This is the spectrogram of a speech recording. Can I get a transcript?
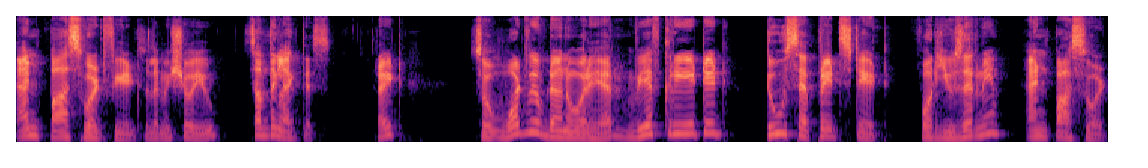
and password field. So let me show you. Something like this right? So what we've done over here we have created two separate state for username and password.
